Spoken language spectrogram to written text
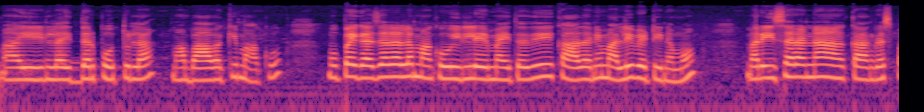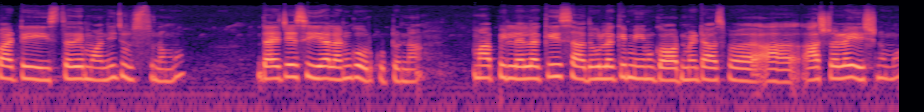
మా ఇళ్ళ ఇద్దరు పొత్తుల మా బావకి మాకు. ముప్పై గజాలలో మాకు ఇల్లు ఏమవుతుంది కాదని మళ్ళీ పెట్టినాము. మరి ఈసారన్నా కాంగ్రెస్ పార్టీ ఇస్తుందేమో అని చూస్తున్నాము. దయచేసి ఇవ్వాలని కోరుకుంటున్నా. మా పిల్లలకి చదువులకి మేము గవర్నమెంట్ హాస్ప హాస్టల్లో వేసినాము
